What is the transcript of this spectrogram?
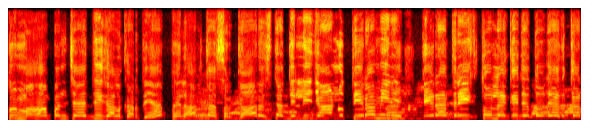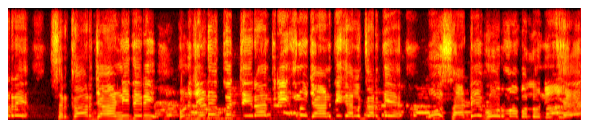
ਕੋਈ ਮਹਾ ਪੰਚਾਇਤ ਦੀ ਗੱਲ ਕਰਦੇ ਆ ਫਿਲਹਾਲ ਤਾਂ ਸਰਕਾਰ ਅਸੀਂ ਤਾਂ ਦਿੱਲੀ ਜਾਣ ਨੂੰ 13 ਮਹੀਨੇ 13 ਤਰੀਕ ਤੋਂ ਲੈ ਕੇ ਜਦੋਜਹਿਦ ਕਰ ਰਹੇ ਸਰਕਾਰ ਜਾਣ ਨਹੀਂ ਦੇ ਰਹੀ। ਹੁਣ ਜਿਹੜੇ ਕੋਈ 13 ਤਰੀਕ ਨੂੰ ਜਾਣ ਦੀ ਗੱਲ ਕਰਦੇ ਆ ਉਹ ਸਾਡੇ ਫੋਰਮਾਂ ਵੱਲੋਂ ਨਹੀਂ ਹੈ।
